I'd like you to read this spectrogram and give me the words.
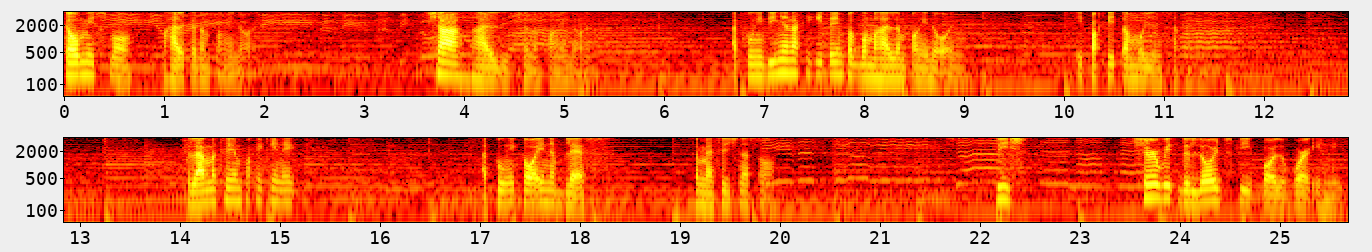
Ikaw mismo, mahal ka ng Panginoon. Siya, mahal din siya ng Panginoon. At kung hindi niya nakikita yung pagmamahal ng Panginoon, ipakita mo yun sa Kanya. Salamat sa iyong pakikinig. At kung ikaw ay na-bless sa message na to, please share with the Lord's people who are in need.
